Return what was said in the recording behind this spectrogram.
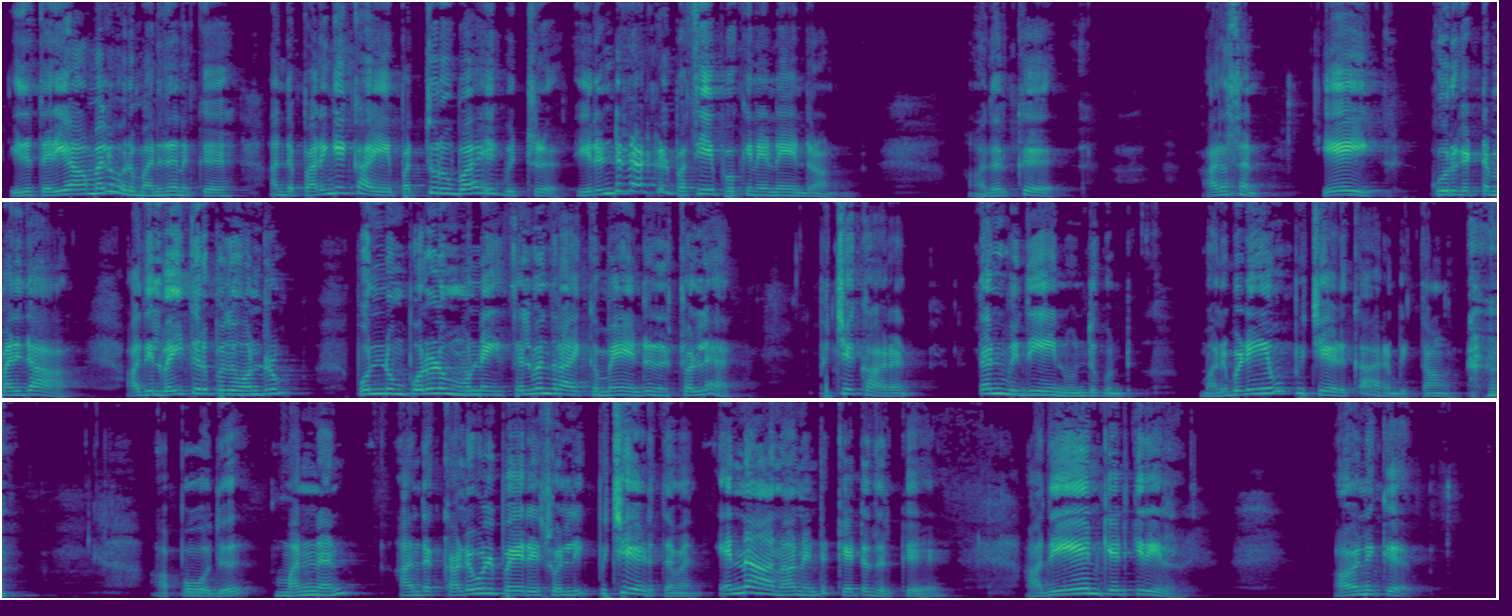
இது தெரியாமல் ஒரு மனிதனுக்கு அந்த பரங்கிக்காயை பத்து ரூபாய் விற்று இரண்டு நாட்கள் பசியை போக்கினேனே என்றான். அதற்கு அரசன் ஏய் கூறுகெட்ட மனிதா அதில் வைத்திருப்பது ஒன்றும் பொன்னும் பொருளும் உன்னை செல்வந்தராய்க்குமே என்று சொல்ல. பிச்சைக்காரன் தன் விதியை நொந்து கொண்டு மறுபடியும் பிச்சை எடுக்க ஆரம்பித்தான். அப்போது மன்னன் அந்த கடவுள் பெயரை சொல்லி பிச்சை எடுத்தவன் என்ன ஆனான் என்று கேட்டதற்கு அதேன் கேட்கிறீர். அவனுக்கு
